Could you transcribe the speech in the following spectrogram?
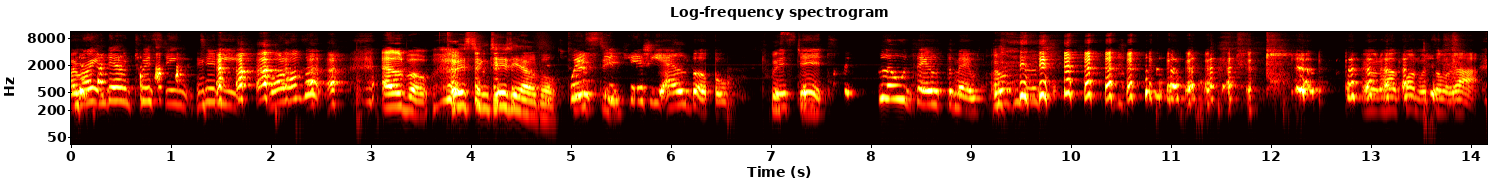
I'm writing down twisting titty. What was it? Elbow. twisting titty elbow. Twisted Twisty. titty elbow. Twisted. Blows out the mouth, doesn't it? I'm gonna have fun with some of that.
